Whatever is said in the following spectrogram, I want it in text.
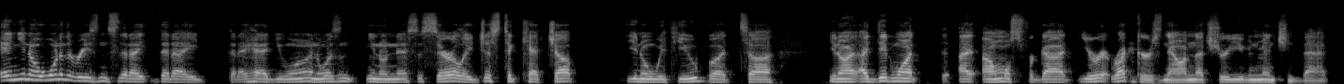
And you know, one of the reasons that I that I that I had you on wasn't you know necessarily just to catch up, you know, with you, but uh, you know, I, I did want. I almost forgot you're at Rutgers now. I'm not sure you even mentioned that,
